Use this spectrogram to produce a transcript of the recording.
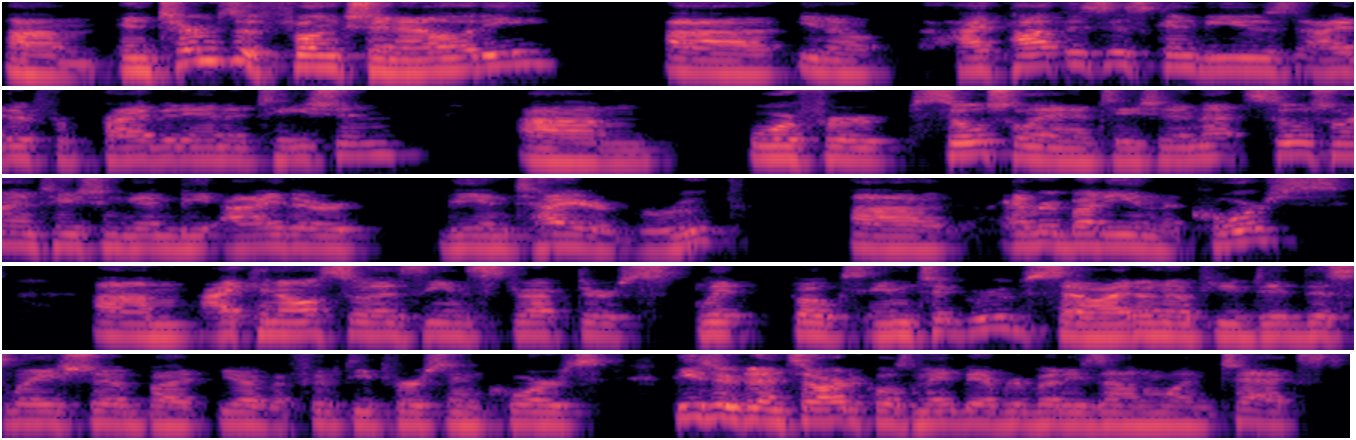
Um, in terms of functionality, uh, you know, hypothesis can be used either for private annotation um, or for social annotation. And that social annotation can be either the entire group, uh, everybody in the course. Um, I can also, as the instructor, split folks into groups. So I don't know if you did this, Leysia, but you have a 50 person course. These are dense articles. Maybe everybody's on one text,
